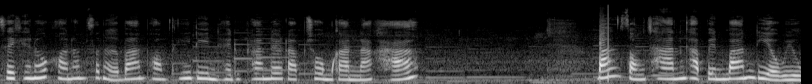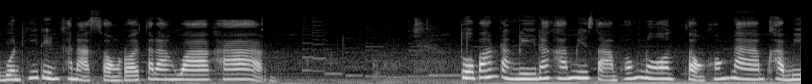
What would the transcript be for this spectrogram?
เจเคโนขอนำเสนอบ้านพร้อมที่ดินให้ทุกท่านได้รับชมกันนะคะ บ้านสองชั้นค่ะเป็นบ้านเดี่ยวอยู่บนที่ดินขนาด 200 ตารางวาค่ะ ตัวบ้านหลังนี้นะคะมี 3 ห้องนอน 2 ห้องน้ำค่ะมี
